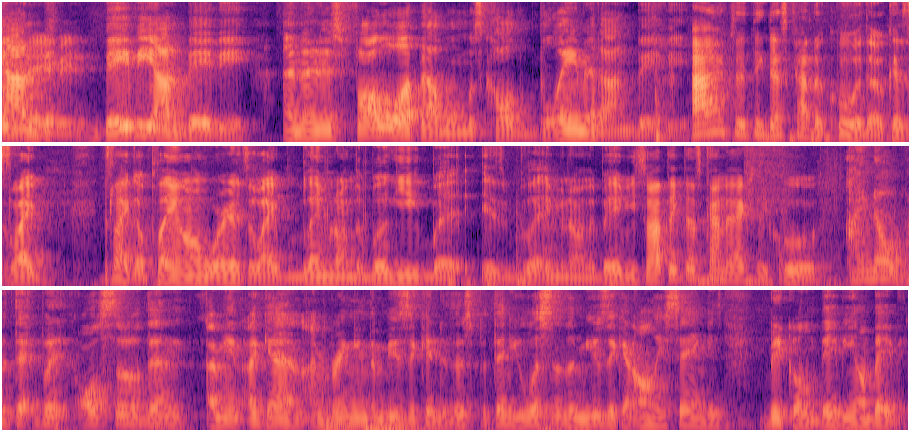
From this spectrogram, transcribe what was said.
on baby. baby on baby, and then his follow-up album was called Blame It on Baby. I actually think that's kind of cool though, cause like it's like a play on words, like blame it on the boogie, but it's blaming on the baby. So I think that's kind of actually cool. I know, but that, but also then, I mean, again, I'm bringing the music into this, but then you listen to the music and all he's saying is "big on baby on baby,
